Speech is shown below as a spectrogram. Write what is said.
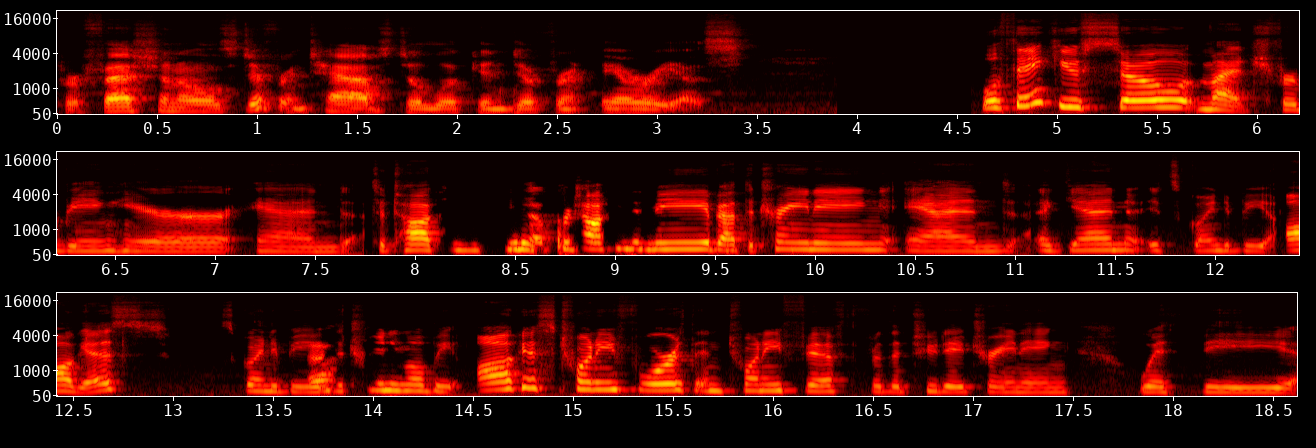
professionals, different tabs to look in different areas. Well, thank you so much for being here and to talking, you know, for talking to me about the training. And again, it's going to be August going to be the training will be August 24th and 25th for the two day training with the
